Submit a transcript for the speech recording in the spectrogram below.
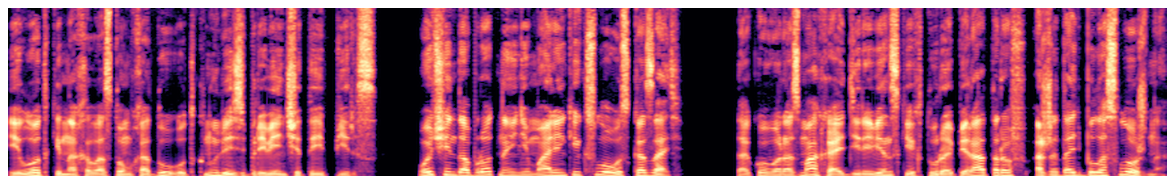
и лодки на холостом ходу уткнулись в бревенчатый пирс. Очень добротно и не маленький, к слову сказать. Такого размаха от деревенских туроператоров ожидать было сложно.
